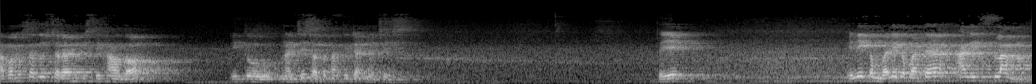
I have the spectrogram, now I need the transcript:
Apakah satu secara istihadah itu najis atau tidak najis? Jadi, ini kembali kepada alif lam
